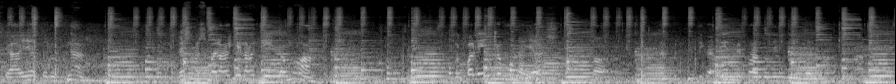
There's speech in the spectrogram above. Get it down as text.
Si Aya, tulog na. Yes, mas malaki kinakikita mo ah. Magpaliit ka muna, Yes. Oh. Hindi ka, eh, may problem dito. No?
